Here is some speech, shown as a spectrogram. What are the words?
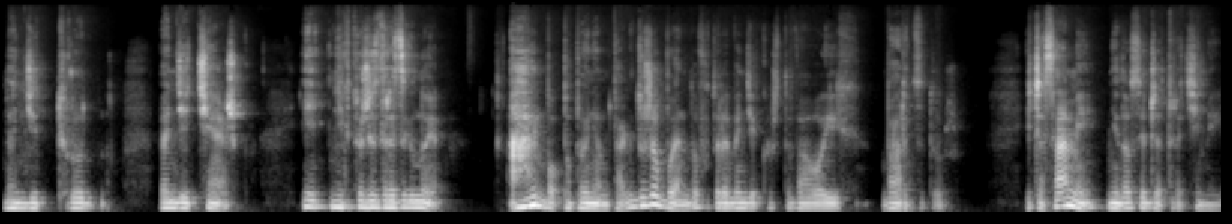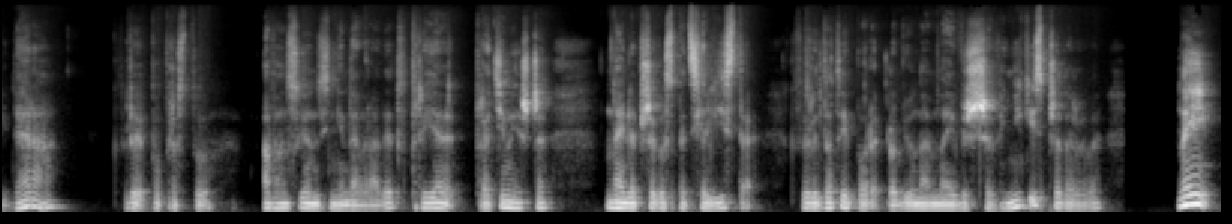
będzie trudno, będzie ciężko i niektórzy zrezygnują. Albo popełnią tak dużo błędów, które będzie kosztowało ich bardzo dużo. I czasami nie dosyć, że tracimy lidera, który po prostu awansując nie dał rady, to tracimy jeszcze najlepszego specjalistę, który do tej pory robił nam najwyższe wyniki sprzedażowe. No i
